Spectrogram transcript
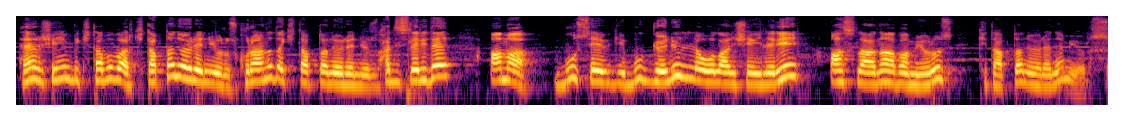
her şeyin bir kitabı var. Kitaptan öğreniyoruz. Kur'an'ı da kitaptan öğreniyoruz. Hadisleri de ama bu sevgi, bu gönülle olan şeyleri asla ne yapamıyoruz? Kitaptan öğrenemiyoruz.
